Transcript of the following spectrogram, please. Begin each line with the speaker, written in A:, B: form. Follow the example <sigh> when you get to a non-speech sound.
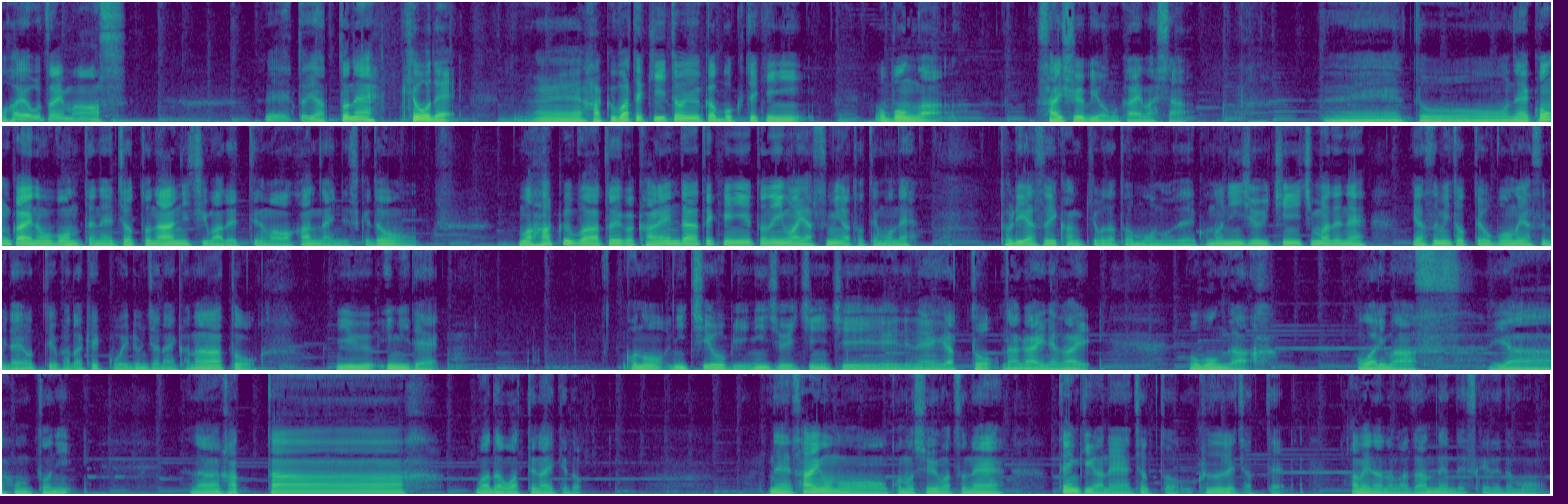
A: おはようございます。えっ、ー、とやっとね今日で、えー、白馬的というか僕的にお盆が最終日を迎えました。えっ、ー、とね今回のお盆ってねちょっと何日までっていうのは分かんないんですけどまあ白馬というかカレンダー的に言うとね今休みがとてもね取りやすい環境だと思うのでこの21日までね休み取ってお盆の休みだよっていう方結構いるんじゃないかなという意味でこの日曜日21日でねやっと長い長いお盆が終わります。いやー本当に長かったまだ終わってないけど。ね、最後のこの週末ね、天気がね、ちょっと崩れちゃって、雨なのが残念ですけれども、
